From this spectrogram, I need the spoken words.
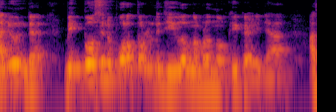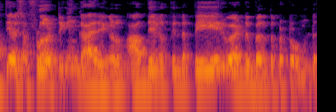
അനുവിന്റെ ബിഗ് ബോസിന് പുറത്തുള്ള ജീവിതം നമ്മൾ നോക്കിക്കഴിഞ്ഞാൽ അത്യാവശ്യം ഫ്ലേട്ടിങ്ങും കാര്യങ്ങളും അദ്ദേഹത്തിന്റെ പേരുമായിട്ട് ബന്ധപ്പെട്ടുണ്ട്.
